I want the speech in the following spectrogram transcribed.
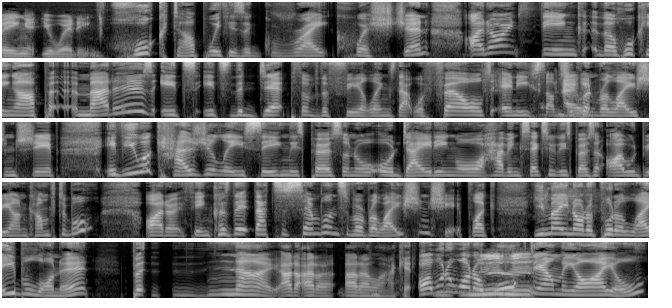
being at your wedding? hooked up with is a great question. I don't think the hooking up matters. It's it's the depth of the feelings that were felt, any subsequent relationship. If you were casually seeing this person or, or dating or having sex with this person, I would be uncomfortable. I don't think because that's a semblance of a relationship. Like you may not have put a label on it. But no, I, don't- I don't. I don't like it. I wouldn't want to walk down the aisle,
